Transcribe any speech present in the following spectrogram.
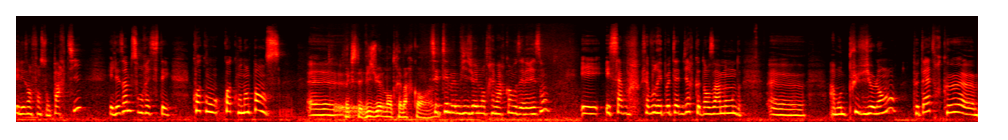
et les enfants sont partis et les hommes sont restés. Quoi qu'on en pense. Euh, c'était visuellement très marquant. Hein. C'était visuellement très marquant, vous avez raison. Et, et ça, ça, voudrait peut-être dire que dans un monde, euh, un monde plus violent, peut-être que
